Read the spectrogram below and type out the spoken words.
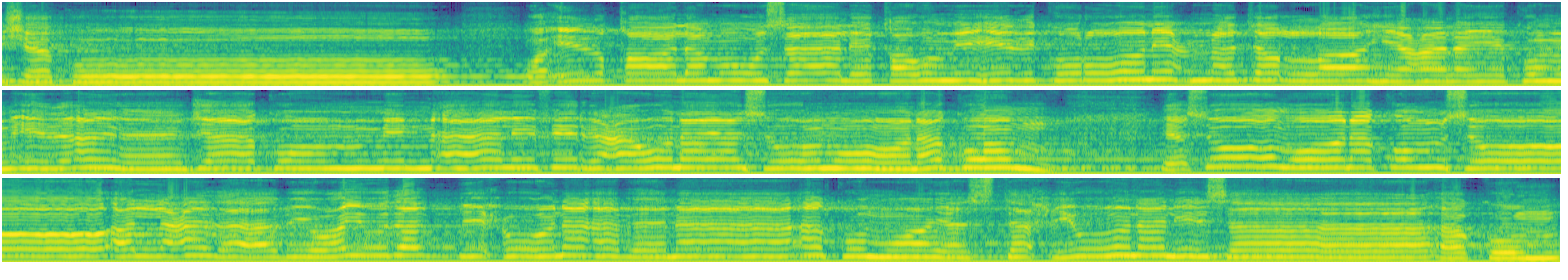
شكور. وإذ قال موسى لقومه اذكروا نعمة الله عليكم إذ أنجاكم من آل فرعون يسومونكم يسومونكم سوء العذاب ويذبحون أبناءكم ويستحيون نساءكم.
